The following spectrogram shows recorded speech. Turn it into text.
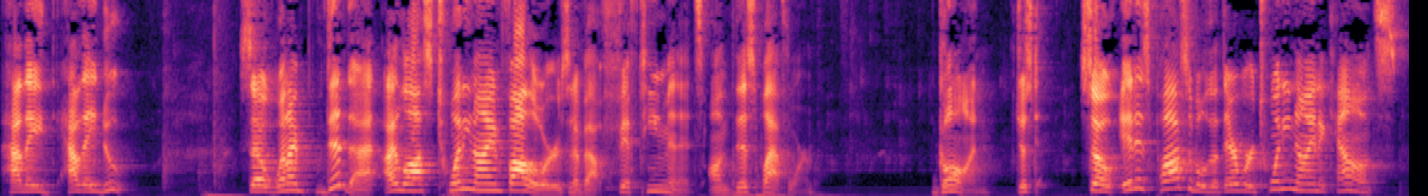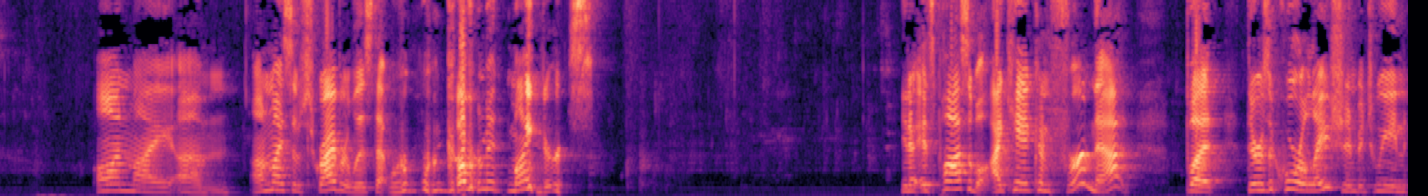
how they how they do. So when I did that, I lost 29 followers in about 15 minutes on this platform gone. Just so it is possible that there were 29 accounts on my um on my subscriber list that were, were government minders. You know, it's possible. I can't confirm that, but there's a correlation between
